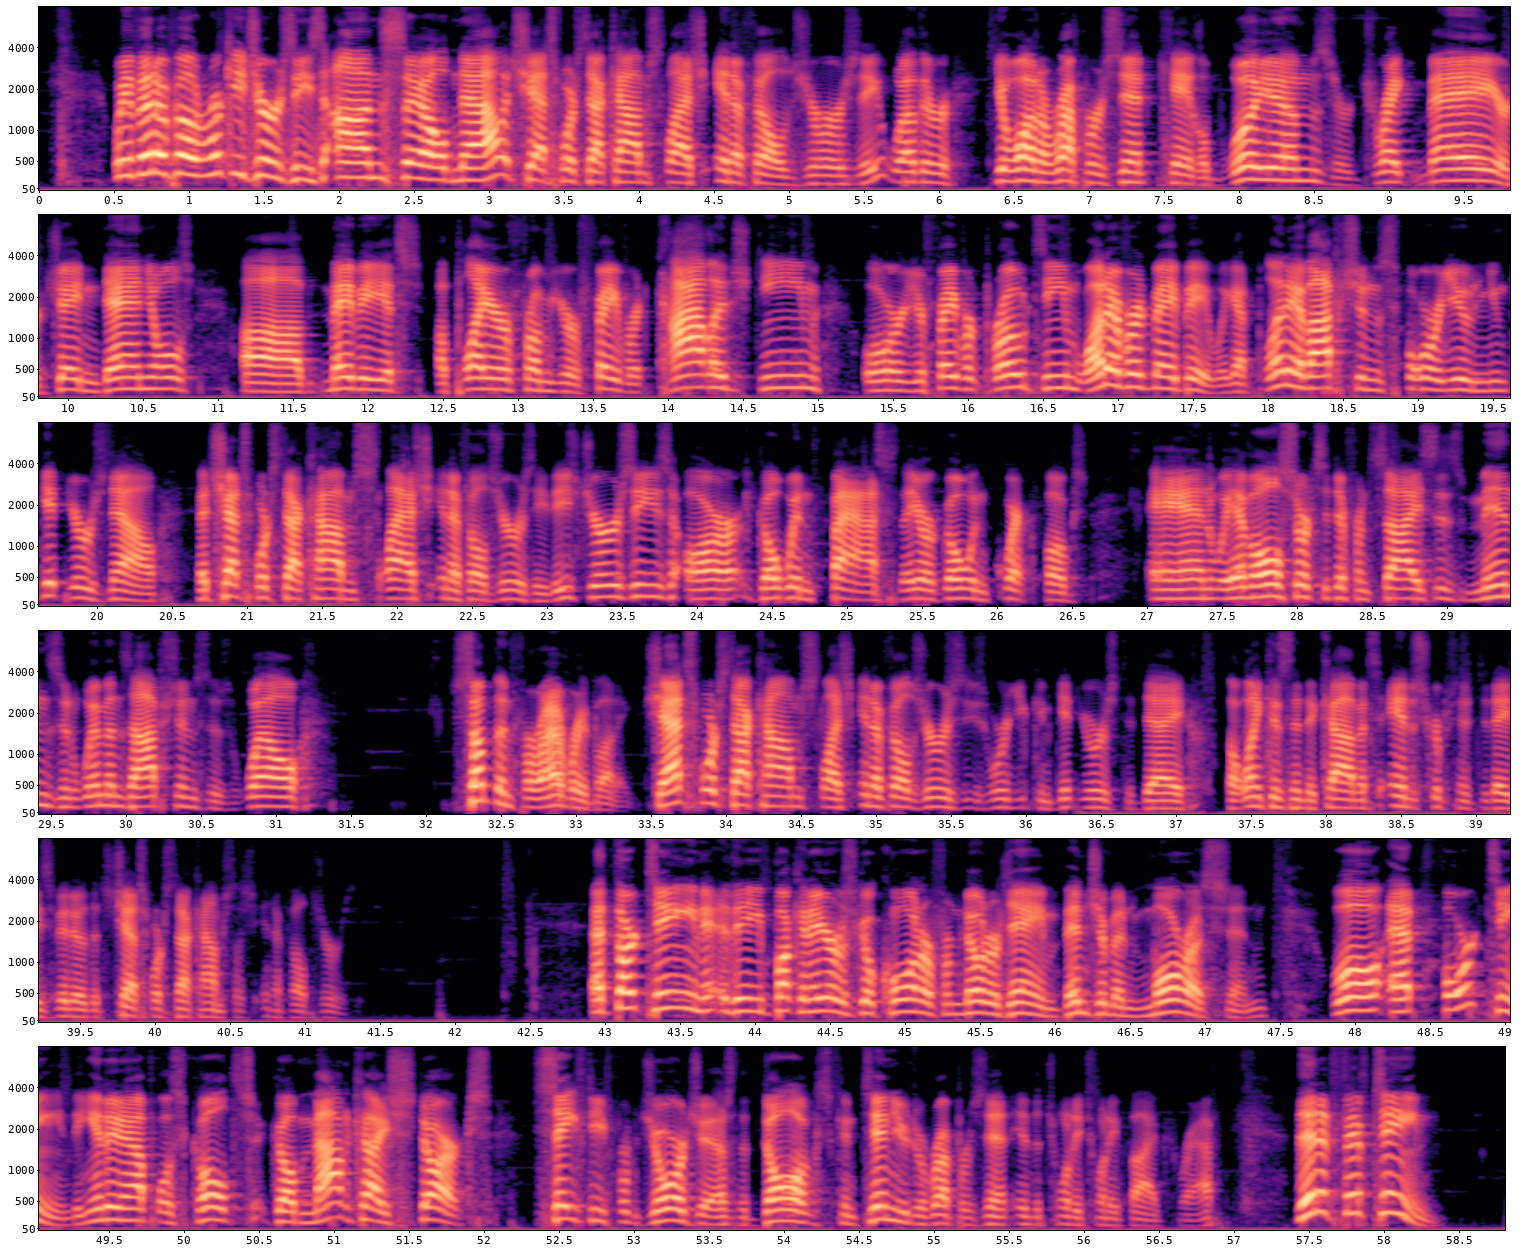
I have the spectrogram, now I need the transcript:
We have NFL rookie jerseys on sale now at chatsports.com slash NFL jersey. Whether you want to represent Caleb Williams or Drake Maye or Jayden Daniels. Uh, maybe it's a player from your favorite college team or your favorite pro team, whatever it may be. We got plenty of options for you, and you can get yours now at chatsports.com slash NFL jersey. These jerseys are going fast. They are going quick, folks. And we have all sorts of different sizes, men's and women's options as well something for everybody. Chatsports.com slash NFL jerseys where you can get yours today. The link is in the comments and description of today's video. That's chatsports.com slash NFL jersey. At 13, the Buccaneers go corner from Notre Dame, Benjamin Morrison. Well, at 14, the Indianapolis Colts go Malaki Starks, safety from Georgia, as the Dogs continue to represent in the 2025 draft. Then at 15,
